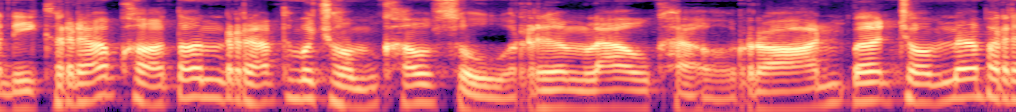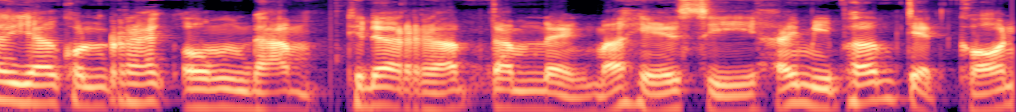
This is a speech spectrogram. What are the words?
ัสดีครับ ขอต้อนรับท่านผู้ชมเข้าสู่เรื่องเล่าข่าวร้อน เปิดชมหน้าภรรยาคนแรกองค์ดำที่ได้รับตำแหน่งมเหสีให้มีเพิ่ม 7 คน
